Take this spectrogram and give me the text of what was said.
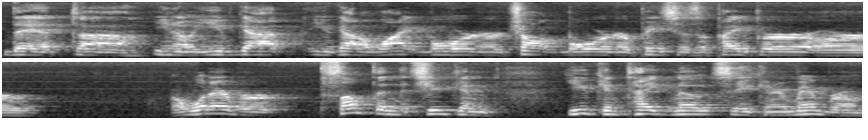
that uh, you know you've got you've got a whiteboard or chalkboard or pieces of paper or or whatever something that you can you can take notes so you can remember them.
